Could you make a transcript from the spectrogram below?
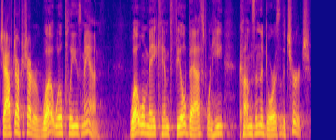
Chapter after chapter. What will please man? What will make him feel best when he comes in the doors of the church?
